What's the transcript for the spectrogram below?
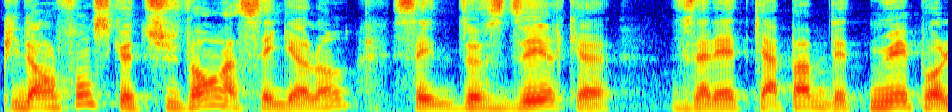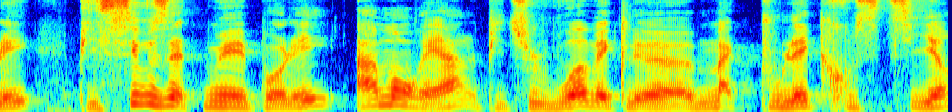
Puis dans le fond, ce que tu vends à ces gars-là, c'est de se dire que vous allez être capable d'être mieux épaulé. Puis si vous êtes mieux épaulé, à Montréal, puis tu le vois avec le Mac Poulet croustillant,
